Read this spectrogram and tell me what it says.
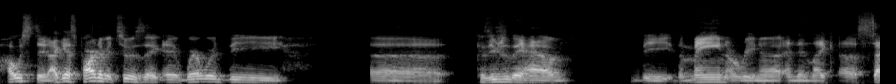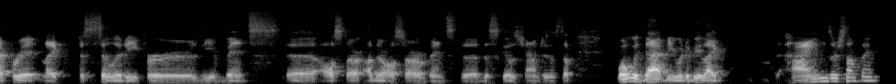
hosted. I guess part of it too is like, eh, where would the uh, because uh, usually they have the the main arena and then like a separate like facility for the events, uh, all star other all star events, the the skills challenges and stuff. What would that be? Would it be like Hynes or something?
